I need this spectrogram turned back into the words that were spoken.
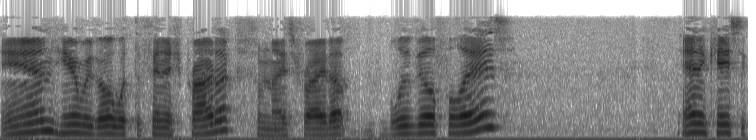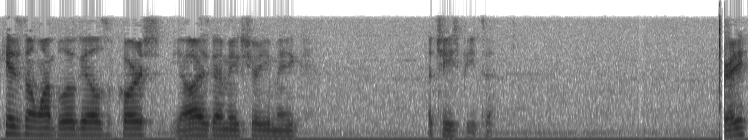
And here we go with the finished product. Some nice fried up bluegill fillets. And in case the kids don't want bluegills, of course, you always got to make sure you make a cheese pizza. Ready?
